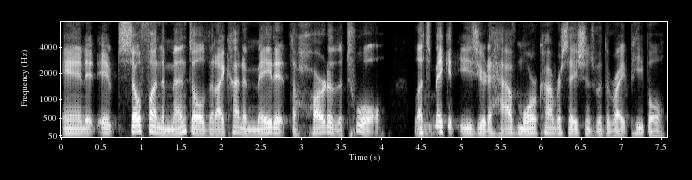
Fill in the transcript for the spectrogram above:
And it, it's so fundamental that I kind of made it the heart of the tool. Let's mm-hmm. make it easier to have more conversations with the right people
